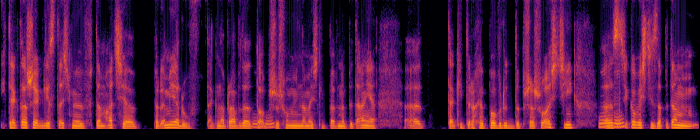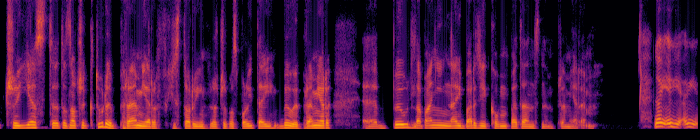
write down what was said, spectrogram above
I tak też jak jesteśmy w temacie premierów, tak naprawdę to mhm. przyszło mi na myśl pewne pytanie. E, taki trochę powrót do przeszłości. Mhm. Z ciekawości zapytam, czy jest, to znaczy, który premier w historii Rzeczypospolitej, były premier, e, był dla Pani najbardziej kompetentnym premierem? No i, i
